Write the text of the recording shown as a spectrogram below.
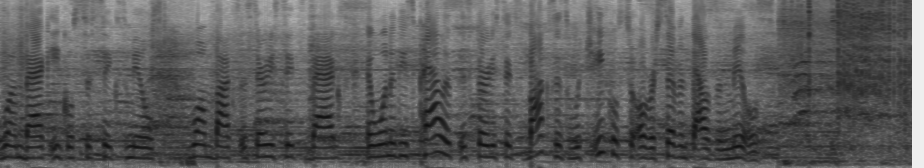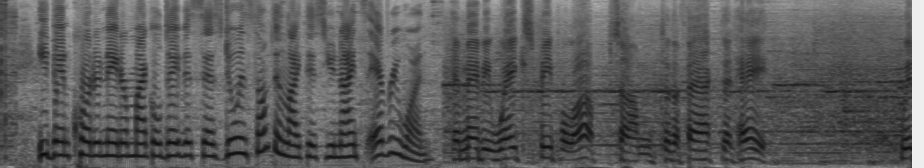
One bag equals to six meals. One box is 36 bags, and one of these pallets is 36 boxes, which equals to over 7,000 meals. Event coordinator Michael Davis says doing something like this unites everyone. It maybe wakes people up some to the fact that, hey, we,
